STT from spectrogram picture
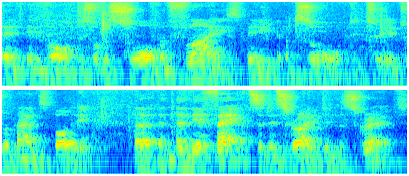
it involved a sort of swarm of flies being absorbed into, into a man's body. Uh, and, and the effects are described in the script,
